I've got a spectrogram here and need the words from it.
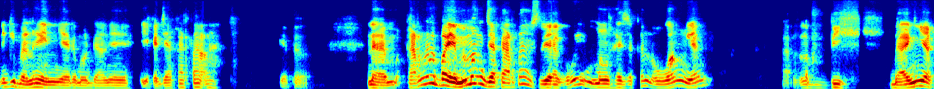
ini gimana ini nyari modalnya ya? Ya ke Jakarta lah, gitu. Nah, karena apa ya? Memang Jakarta harus diakui menghasilkan uang yang lebih banyak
